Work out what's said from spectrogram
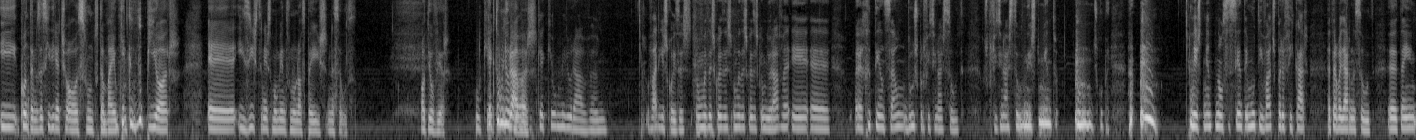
E conta-nos assim direto ao assunto também, o que é que de pior uh, existe neste momento no nosso país na saúde? Ao teu ver? O que, é, é que tu melhoravas? O que é que eu melhorava? Várias coisas. Uma das coisas, uma das coisas que eu melhorava é a, a retenção dos profissionais de saúde. Os profissionais de saúde, neste momento, desculpem, neste momento não se sentem motivados para ficar a trabalhar na saúde. Uh, tem,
